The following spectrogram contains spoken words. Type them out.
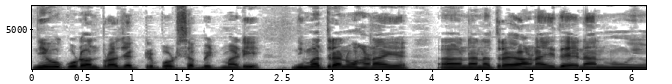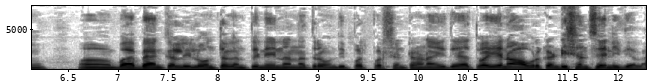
ನೀವು ಕೂಡ ಒಂದು ಪ್ರಾಜೆಕ್ಟ್ ರಿಪೋರ್ಟ್ ಸಬ್ಮಿಟ್ ಮಾಡಿ, ನಿಮ್ಮ ಹತ್ರನೂ ಹಣ ನನ್ನ ಹತ್ರ ಹಣ ಇದೆ, ನಾನು ಬ್ಯಾಂಕಲ್ಲಿ ಲೋನ್ ತಗೊಂತೀನಿ, ನನ್ನ ಹತ್ರ ಒಂದು ಇಪ್ಪತ್ತು ಪರ್ಸೆಂಟ್ ಹಣ ಇದೆ, ಅಥವಾ ಏನೋ ಅವ್ರ ಕಂಡೀಷನ್ಸ್ ಏನಿದೆಯಲ್ಲ,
